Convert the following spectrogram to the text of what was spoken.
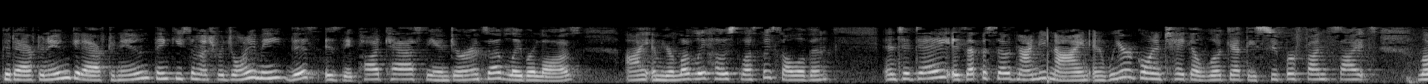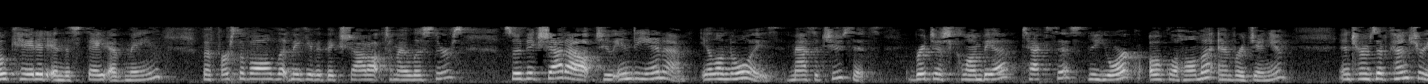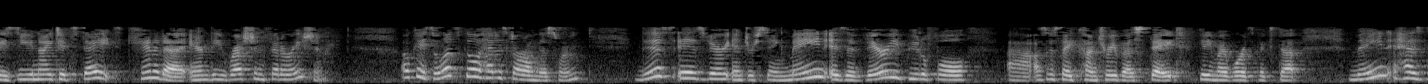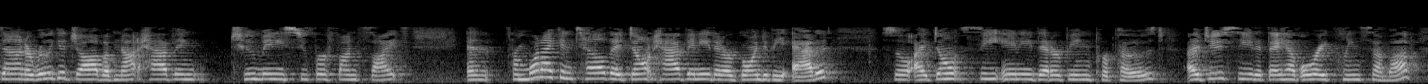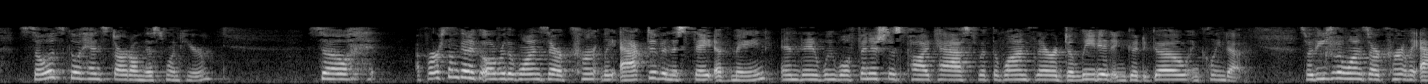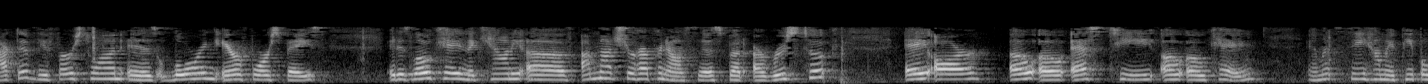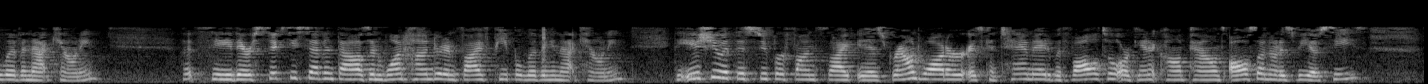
Good afternoon, good afternoon. Thank you so much for joining me. This is the podcast, The Endurance of Labor Laws. I am your lovely host, Leslie Sullivan, and today is episode 99, and we are going to take a look at the Superfund sites located in the state of Maine. But first of all, let me give a big shout out to my listeners. So a big shout out to Indiana, Illinois, Massachusetts, British Columbia, Texas, New York, Oklahoma, and Virginia. In terms of countries, the United States, Canada, and the Russian Federation. Okay, so let's go ahead and start on this one. This is very interesting. Maine is a very beautiful, uh, I was going to say country, but state, getting my words mixed up. Maine has done a really good job of not having too many Superfund sites. And from what I can tell, they don't have any that are going to be added. So I don't see any that are being proposed. I do see that they have already cleaned some up. So let's go ahead and start on this one here. So first I'm going to go over the ones that are currently active in the state of Maine, and then we will finish this podcast with the ones that are deleted and good to go and cleaned up. So these are the ones that are currently active. The first one is Loring Air Force Base. It is located in the county of, I'm not sure how to pronounce this, but Aroostook, A-R-O-O-S-T-O-O-K. And let's see how many people live in that county. Let's see, there are 67,105 people living in that county. The issue at this Superfund site is groundwater is contaminated with volatile organic compounds, also known as VOCs,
